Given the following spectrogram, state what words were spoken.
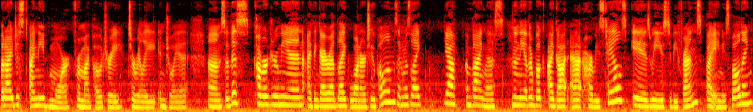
but I just, I need more from my poetry to really enjoy it. Um, so this cover drew me in. I think I read like one or two poems and was like, yeah, I'm buying this. And then the other book I got at Harvey's Tales is We Used to Be Friends by Amy Spalding.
